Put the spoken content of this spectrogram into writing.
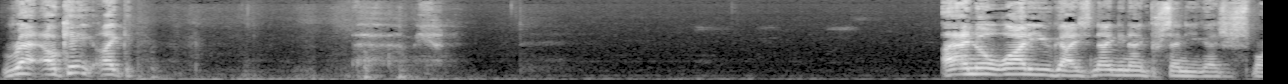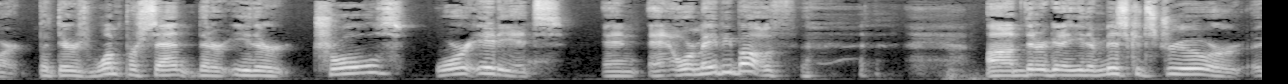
Re- okay, like man. I know a lot of you guys, 99% of you guys are smart, but there's 1% that are either trolls or idiots, and, and or maybe both, um, that are going to either misconstrue or uh,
